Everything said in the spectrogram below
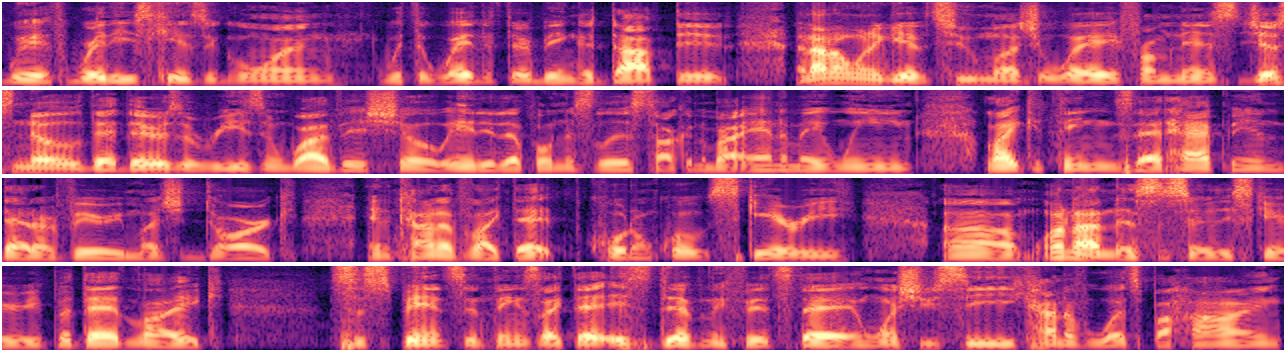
with where these kids are going, with the way that they're being adopted. And I don't want to give too much away from this. Just know that there's a reason why this show ended up on this list talking about anime ween, like things that happen that are very much dark and kind of like that quote unquote scary. Um, well, not necessarily scary, but that like suspense and things like that. It definitely fits that. And once you see kind of what's behind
